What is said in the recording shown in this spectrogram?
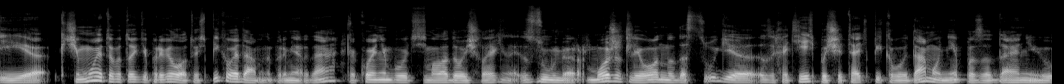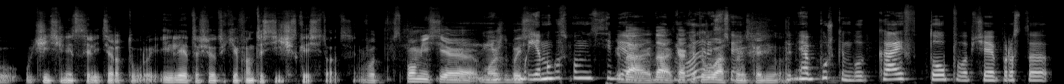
и к чему это в итоге привело? То есть пиковая дама, например, да, какой-нибудь молодой человек, не знаю, зумер, может ли он на досуге захотеть почитать пиковую даму не по заданию учительницы литературы? Или это все таки фантастическая ситуация? Вот вспомните, может быть... Я могу вспомнить себя. Да, да, как возрасте. это у вас происходило. Для меня Пушкин был кайф, топ вообще просто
